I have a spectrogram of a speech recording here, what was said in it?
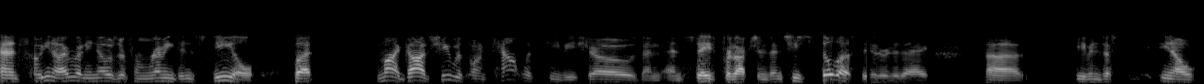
And so, you know, everybody knows her from Remington Steele, but my God, she was on countless TV shows and, and stage productions, and she still does theater today. Uh, even just, you know,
